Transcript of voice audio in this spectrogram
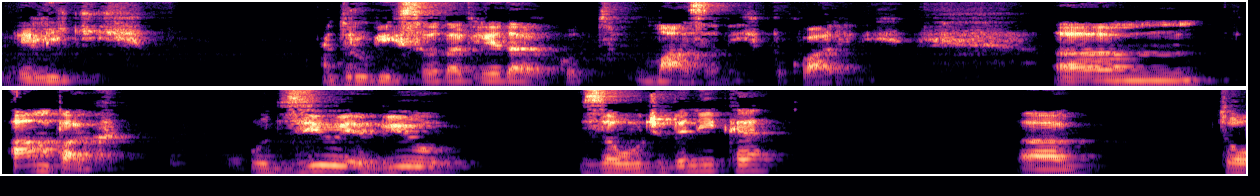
velikih. Drugih seveda gledajo kot umazanih, pokvarjenih. Um, ampak odziv je bil za učbenike. Uh, to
